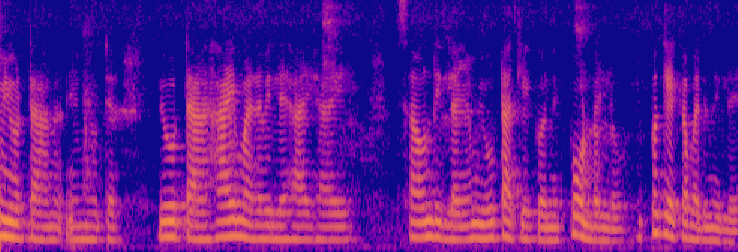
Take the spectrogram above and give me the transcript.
മ്യൂട്ടാണ് ഞാൻ മ്യൂട്ട് മ്യൂട്ടാണ് ഹായ് മഴവില്ലേ? ഹായ് ഹായ് സൗണ്ട് ഇല്ല. ഞാൻ മ്യൂട്ടാക്കിയേക്കുവാണ് ഇപ്പോൾ ഉണ്ടല്ലോ. ഇപ്പം കേൾക്കാൻ പറ്റുന്നില്ലേ?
